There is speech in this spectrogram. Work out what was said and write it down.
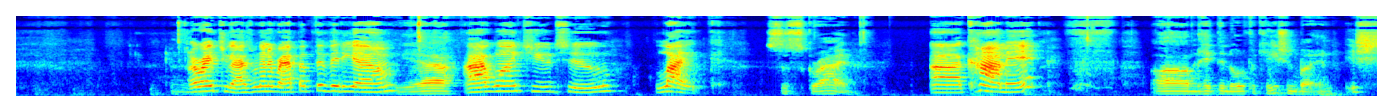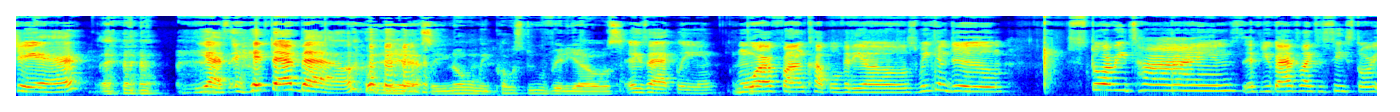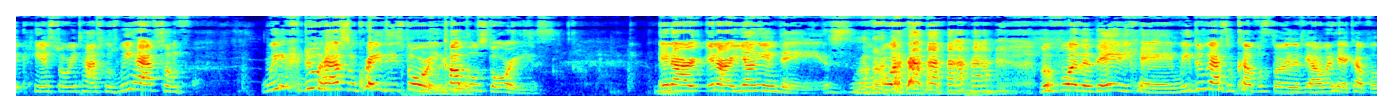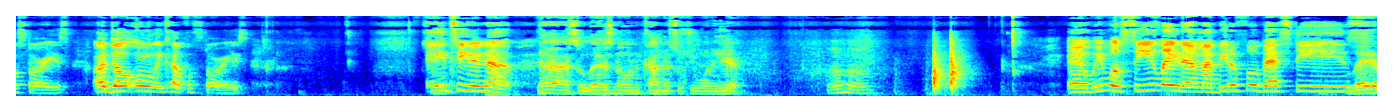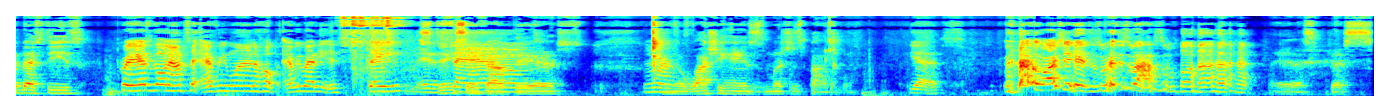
All right, you guys, we're going to wrap up the video. Yeah. I want you to like, Subscribe. uh, comment, Um, hit the notification button. share. Yes, and hit that bell. so you know when we post new videos. Exactly. More fun couple videos. We can do story times if you guys like to see story hear story times because we have some we do have some crazy stories, we couple do. stories. In our in our youngin days before, before the baby came, we do got some couple stories. If y'all want to hear couple stories, adult only couple stories, eighteen and up. Uh, so let us know in the comments what you want to hear. Mm-hmm. And we will see you later, my beautiful besties. Later, besties. Prayers going out to everyone. I hope everybody is safe and Stay sound. safe out there. You know, wash your hands as much as possible. Yes. Wash your hands as much as possible. Yeah, that's that's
